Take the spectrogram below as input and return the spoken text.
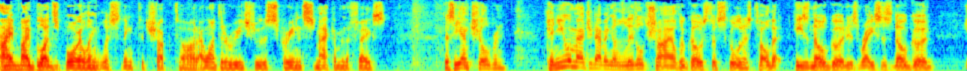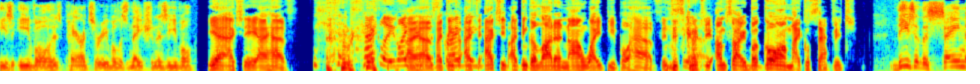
I my blood's boiling listening to Chuck Todd. I wanted to reach through the screen and smack him in the face. Does he have children? Can you imagine having a little child who goes to school and is told that he's no good, his race is no good, he's evil, his parents are evil, his nation is evil? Yeah, actually, I have. exactly. Like I you're have. I think. I th- actually, I think a lot of non-white people have in this Yeah. country. I'm sorry, but go on, Michael Savage. These are the same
